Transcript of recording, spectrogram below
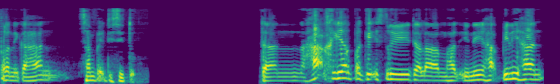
pernikahan sampai di situ. Dan hak khiar bagi istri dalam hal ini, hak pilihan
